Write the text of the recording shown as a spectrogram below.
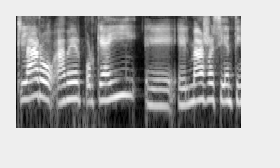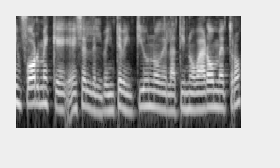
Claro, a ver, porque ahí eh, el más reciente informe, que es el del 2021 de Latino Barómetro,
